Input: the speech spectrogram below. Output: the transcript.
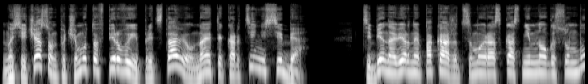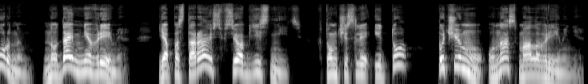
Но сейчас он почему-то впервые представил на этой картине себя. Тебе, наверное, покажется мой рассказ немного сумбурным, но дай мне время. Я постараюсь все объяснить, в том числе и то, почему у нас мало времени.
